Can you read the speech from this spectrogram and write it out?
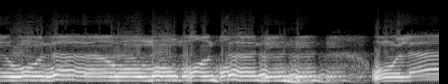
فبهداه مقتده أولئك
